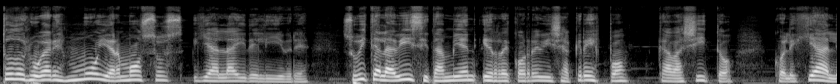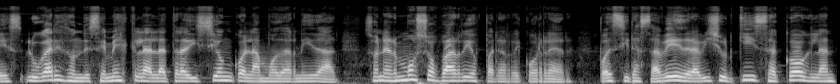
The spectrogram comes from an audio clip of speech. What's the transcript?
todos lugares muy hermosos y al aire libre. Subiste a la bici también y recorre Villa Crespo, Caballito, colegiales, lugares donde se mezcla la tradición con la modernidad. Son hermosos barrios para recorrer. Puedes ir a Saavedra, Villa Urquiza, Coglan,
